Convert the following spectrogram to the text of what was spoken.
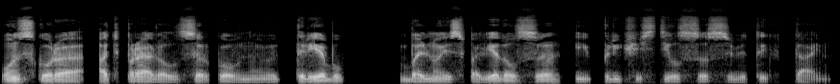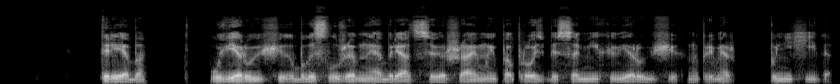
Он скоро отправил церковную требу, больной исповедался и причастился святых тайн. Треба у верующих богослужебный обряд, совершаемый по просьбе самих верующих, например, панихида.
